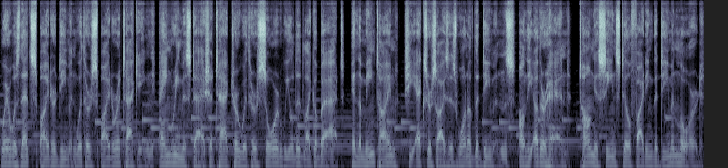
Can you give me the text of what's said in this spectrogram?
Where was that spider demon with her spider attacking? Angry Mustache attacked her with her sword wielded like a bat. In the meantime, she exorcises one of the demons. On the other hand, Tong is seen still fighting the Demon Lord.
